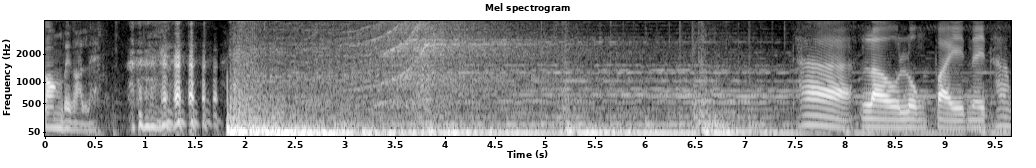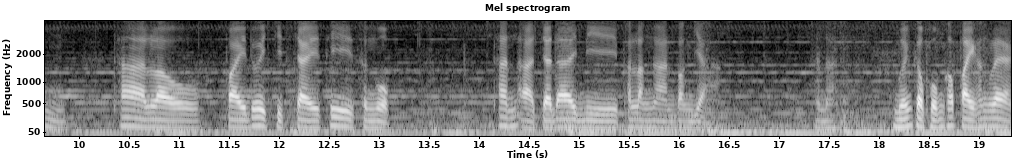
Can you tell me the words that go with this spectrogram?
กล้องไปก่อนเลย ถ้าเราลงไปในถ้ำถ้าเราไปด้วยจิตใจที่สงบ ท่านอาจจะได้มีพลังงานบางอย่างนะเหมือนกับผมเข้าไปครั้งแรก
